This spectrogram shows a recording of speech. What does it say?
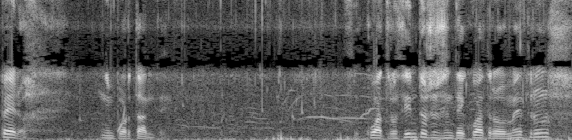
Pero, importante. 464 metros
